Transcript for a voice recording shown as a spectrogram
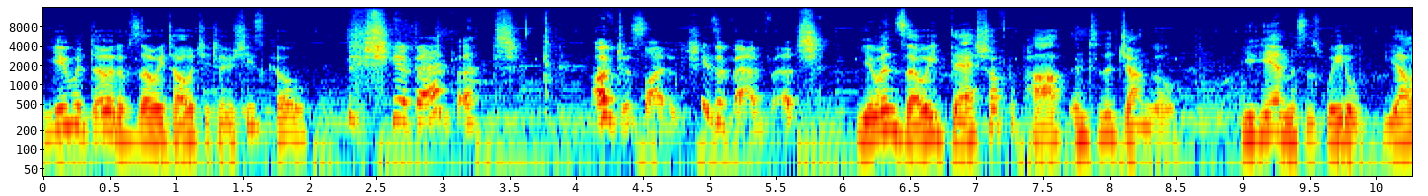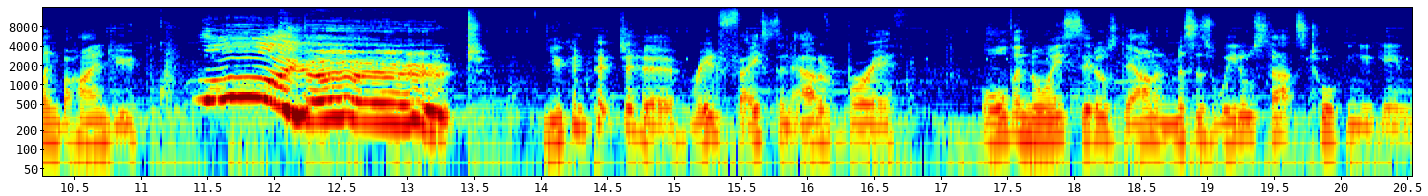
You would do it if Zoe told you to. She's cool. Is she a bad bitch? I've decided she's a bad bitch. You and Zoe dash off the path into the jungle. You hear Mrs. Weedle yelling behind you, Quiet! You can picture her, red faced and out of breath. All the noise settles down and Mrs. Weedle starts talking again.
